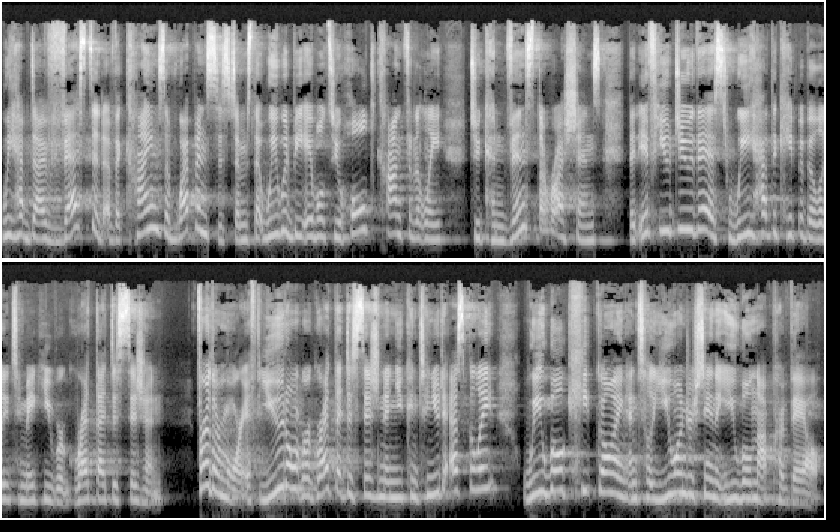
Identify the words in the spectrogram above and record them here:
We have divested of the kinds of weapon systems that we would be able to hold confidently to convince the Russians that if you do this, we have the capability to make you regret that decision. Furthermore, if you don't regret that decision and you continue to escalate, we will keep going until you understand that you will not prevail.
